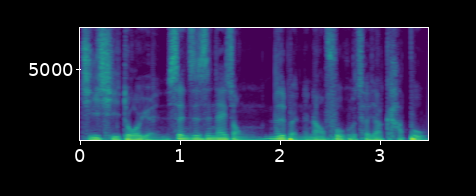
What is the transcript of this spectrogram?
极其多元，甚至是那种日本的那种复古车，叫卡布，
